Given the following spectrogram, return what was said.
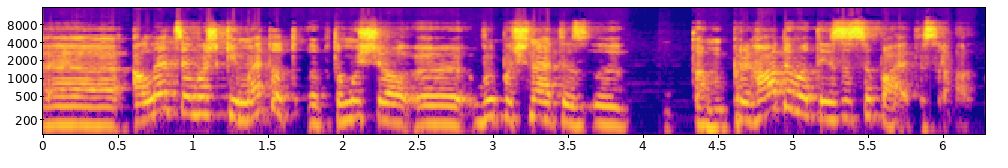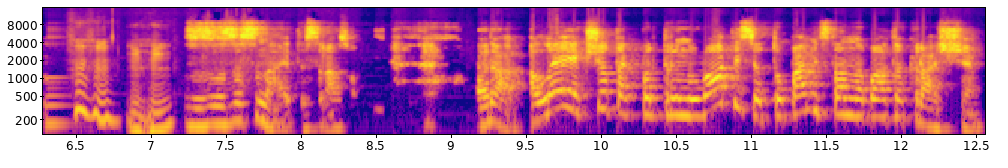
Е, але це важкий метод, тому що е, ви починаєте з- е, там пригадувати і засипаєте зразу. Угу. засинаєте зразу. Е, Да. Але якщо так потренуватися, то пам'ять стане набагато краще.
